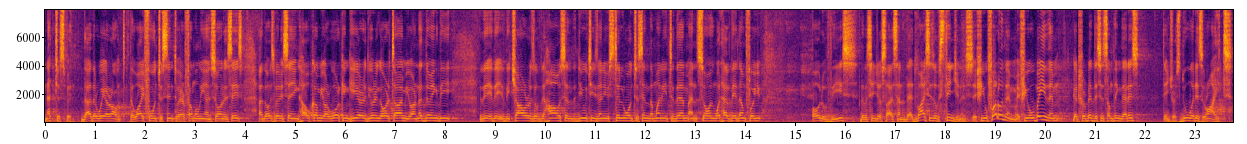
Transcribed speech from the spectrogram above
not to spend. The other way around. The wife wants to send to her family and so on and says, and the husband is saying, how come you are working here during our time, you are not doing the, the, the, the chores of the house and the duties and you still want to send the money to them and so on, what have they done for you? All of these, the Messenger ﷺ, the advices of stinginess, if you follow them, if you obey them, God forbid this is something that is dangerous. Do what is right.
